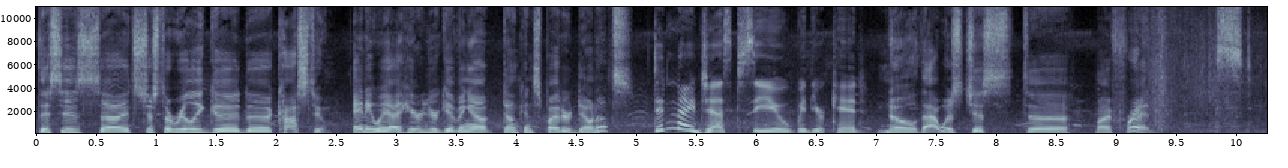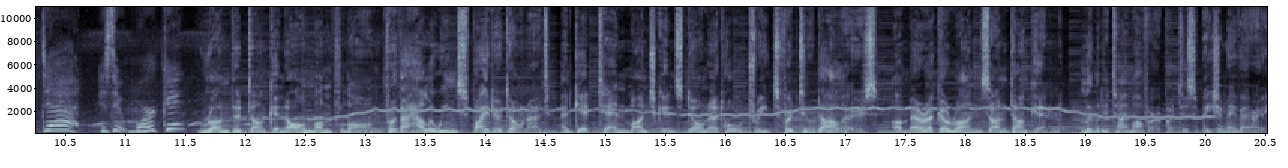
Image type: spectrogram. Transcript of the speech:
This is, uh, it's just a really good uh, costume. Anyway, I hear you're giving out Dunkin' Spider donuts? Didn't I just see you with your kid? No, that was just, uh, my friend. Psst, Dad, is it working? Run to Dunkin' all month long for the Halloween spider donut and get 10 Munchkins donut hole treats for $2. America runs on Dunkin'. Limited time offer. Participation may vary.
